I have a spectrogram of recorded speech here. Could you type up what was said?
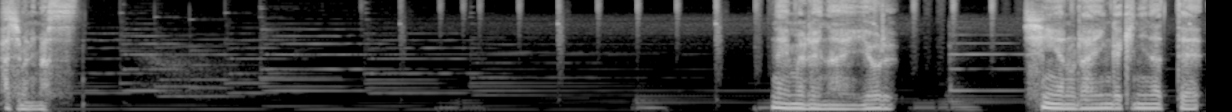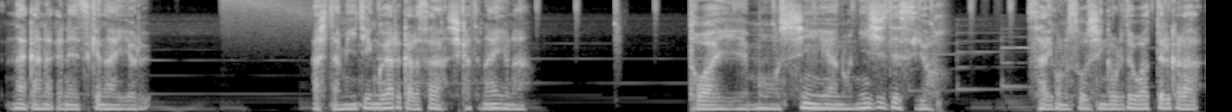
始まります。眠れない夜。深夜の LINE が気になってなかなか寝つけない夜。明日ミーティングあるからさ、仕方ないよな。とはいえもう深夜の2時ですよ。最後の送信が俺で終わってるから、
